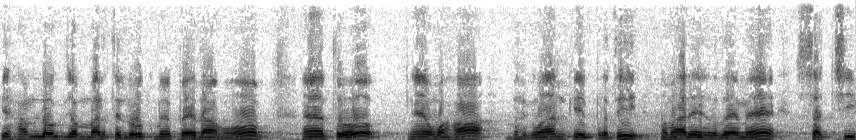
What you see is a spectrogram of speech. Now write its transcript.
कि हम लोग जब मर्तलोक में पैदा हों तो वहाँ भगवान के प्रति हमारे हृदय में सच्ची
